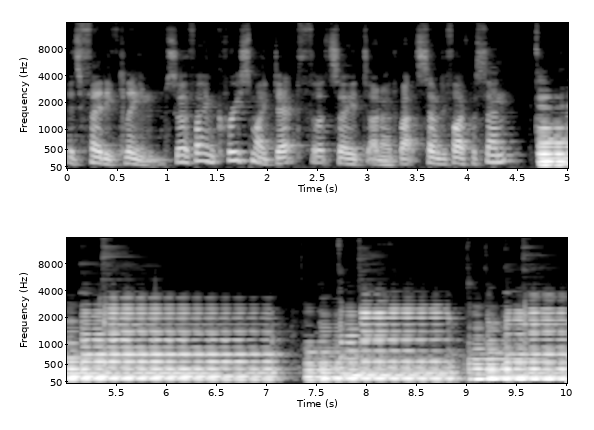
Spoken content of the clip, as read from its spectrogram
It's fairly clean. So if I increase my depth, let's say, I don't know, to about 75%, you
